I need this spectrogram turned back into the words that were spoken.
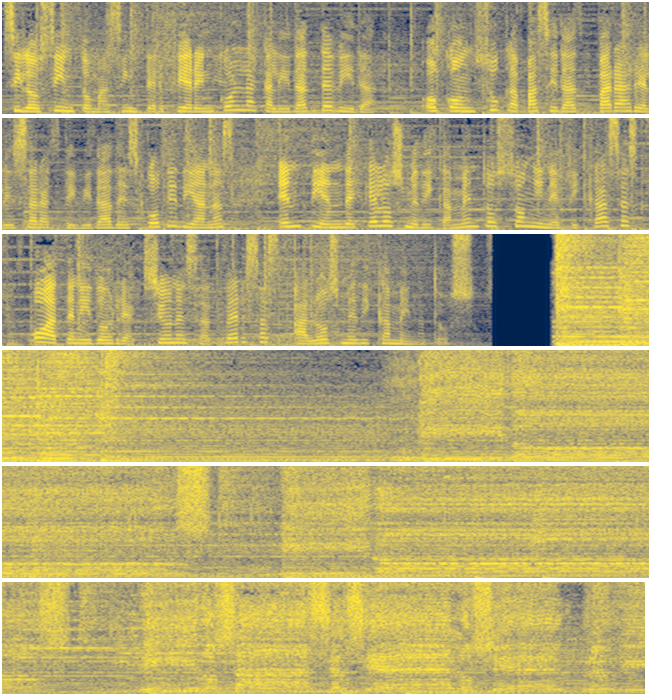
Si los síntomas interfieren con la calidad de vida o con su capacidad para realizar actividades cotidianas, entiende que los medicamentos son ineficaces o ha tenido reacciones adversas a los medicamentos. Unidos, unidos, unidos hacia el cielo siempre de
